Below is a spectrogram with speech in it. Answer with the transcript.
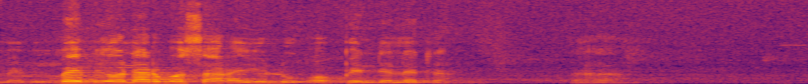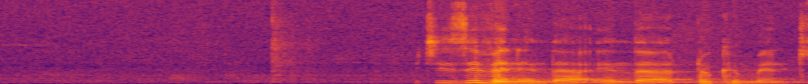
maybe, maybe Honorable Sarah, you look, open the letter. Uh-huh. It is even in the, in the document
